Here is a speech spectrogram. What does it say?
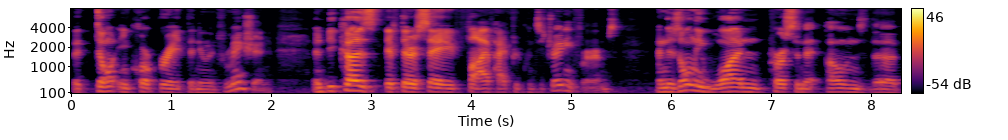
that don't incorporate the new information. And because if there's say five high frequency trading firms and there's only one person that owns the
